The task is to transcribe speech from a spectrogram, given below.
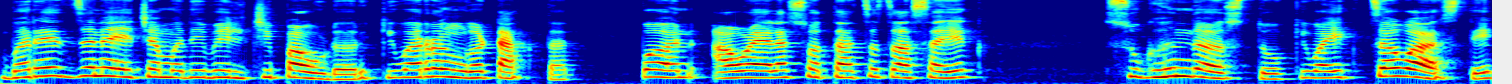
बरेच जण याच्यामध्ये वेलची पावडर किंवा रंग टाकतात पण आवळ्याला स्वतःचाच असा एक सुगंध असतो किंवा एक चव असते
